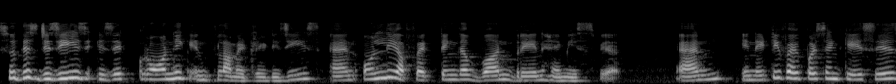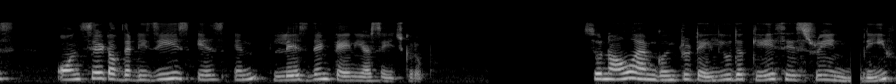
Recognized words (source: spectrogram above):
So this disease is a chronic inflammatory disease and only affecting the one brain hemisphere. And in 85% cases, onset of the disease is in less than 10 years age group. So now I am going to tell you the case history in brief.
